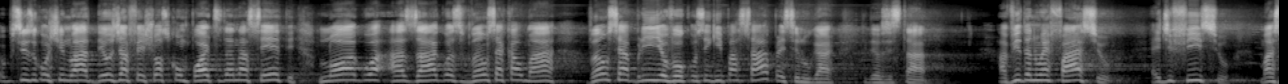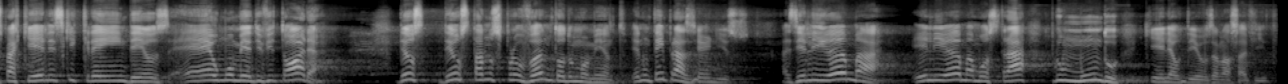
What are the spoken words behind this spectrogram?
Eu preciso continuar. Deus já fechou as comportas da nascente. Logo as águas vão se acalmar, vão se abrir e eu vou conseguir passar para esse lugar que Deus está. A vida não é fácil, é difícil, mas para aqueles que creem em Deus é um momento de vitória. Deus Deus está nos provando todo momento. Ele não tem prazer nisso, mas Ele ama, Ele ama mostrar para o mundo que Ele é o Deus da nossa vida.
